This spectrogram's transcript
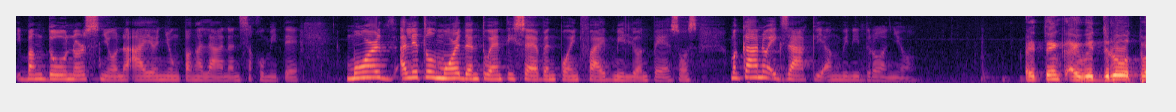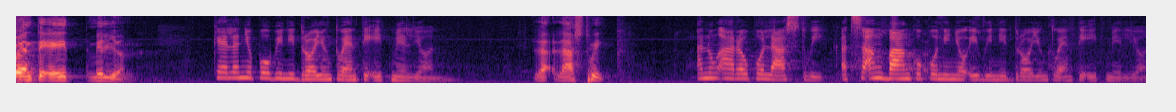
ibang donors nyo na ayaw yung pangalanan sa komite. More, a little more than 27.5 million pesos. Magkano exactly ang winidraw nyo? I think I withdrew 28 million Kailan nyo po winidraw yung 28 million? la- last week. Anong araw po last week? At saang bangko po ninyo i-withdraw yung 28 million?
